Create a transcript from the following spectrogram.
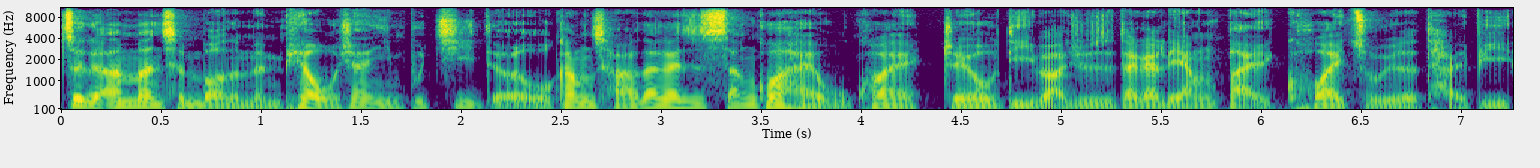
这个安曼城堡的门票我现在已经不记得了，我刚查大概是三块还五块 JOD 吧，就是大概两百块左右的台币。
